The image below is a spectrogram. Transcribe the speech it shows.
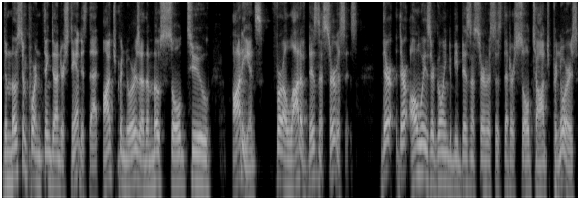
The most important thing to understand is that entrepreneurs are the most sold to audience for a lot of business services there there always are going to be business services that are sold to entrepreneurs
